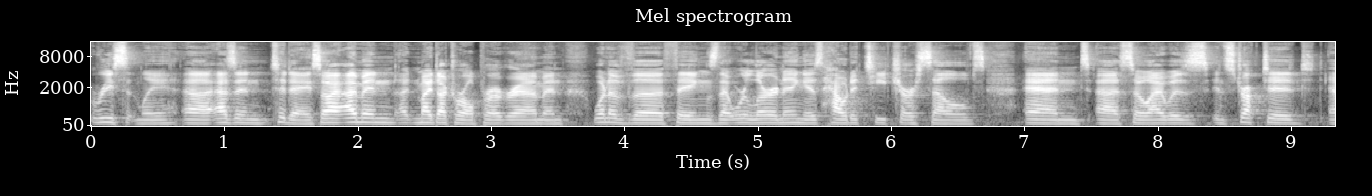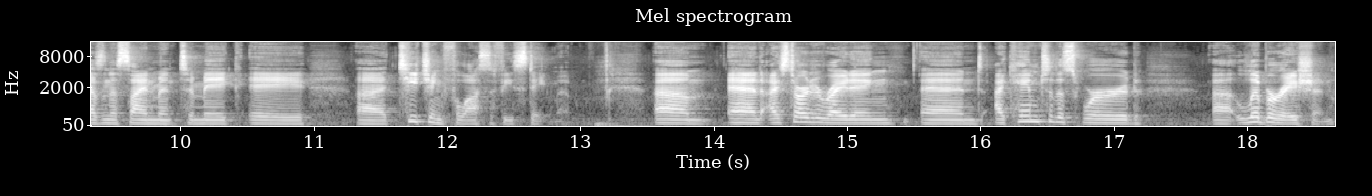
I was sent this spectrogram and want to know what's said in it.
recently, uh, as in today. So I, am in my doctoral program, and one of the things that we're learning is how to teach ourselves. And uh, so I was instructed as an assignment to make a teaching philosophy statement. Um, and I started writing, and I came to this word uh, liberation,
